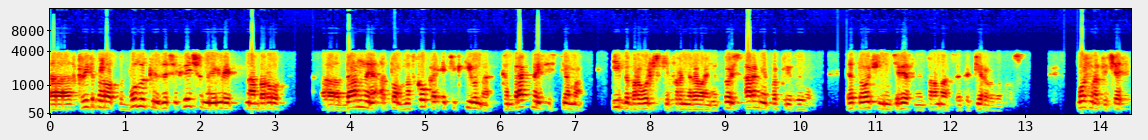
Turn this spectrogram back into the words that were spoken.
Э, Скажите, пожалуйста, будут ли засекречены или наоборот э, данные о том, насколько эффективна контрактная система и добровольческие формирования, то есть армия по призыву? Это очень интересная информация, это первый вопрос. Можно отвечать?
